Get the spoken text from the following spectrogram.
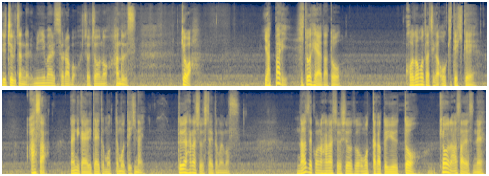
YouTube チャンネルミニマリストラボ所長のハンドです。今日は、やっぱり一部屋だと子供たちが起きてきて朝何かやりたいと思ってもできないという話をしたいと思います。なぜこの話をしようと思ったかというと、今日の朝ですね、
